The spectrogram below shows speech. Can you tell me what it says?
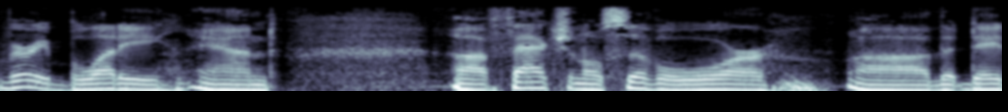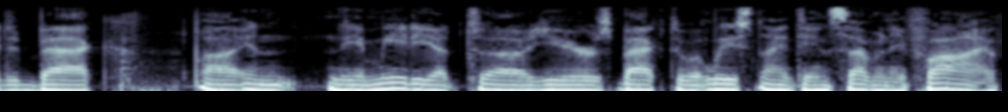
very bloody and uh, factional civil war uh, that dated back uh, in the immediate uh, years back to at least 1975.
